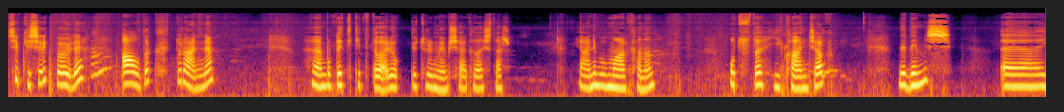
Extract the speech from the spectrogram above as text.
Çift kişilik böyle aldık. Dur annem. He, burada etiketi de var. Yok götürülmemiş arkadaşlar. Yani bu markanın 30'da yıkanacak. Ne demiş? Ee,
